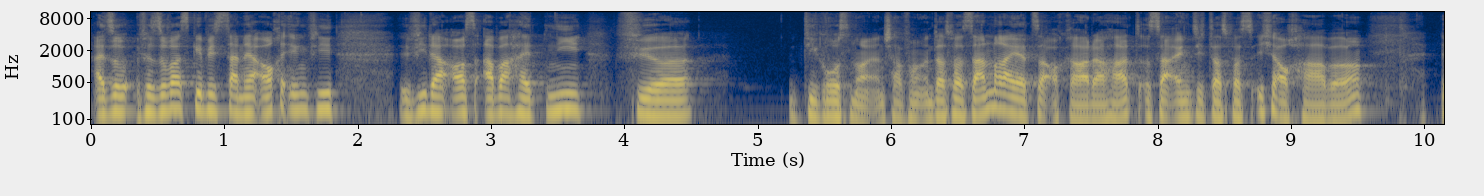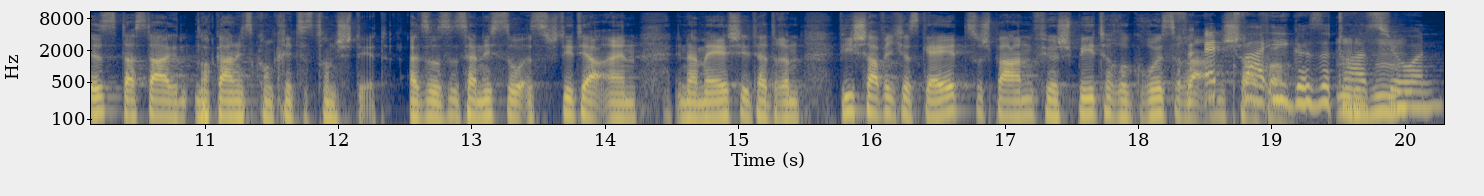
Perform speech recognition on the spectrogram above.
Also für sowas gebe ich es dann ja auch irgendwie wieder aus, aber halt nie für die großen Neuanschaffungen. Und das, was Sandra jetzt auch gerade hat, ist ja eigentlich das, was ich auch habe, ist, dass da noch gar nichts Konkretes drin steht. Also es ist ja nicht so, es steht ja ein, in der Mail steht ja drin, wie schaffe ich es, Geld zu sparen für spätere, größere Für Anschaffungen. etwaige Situation.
